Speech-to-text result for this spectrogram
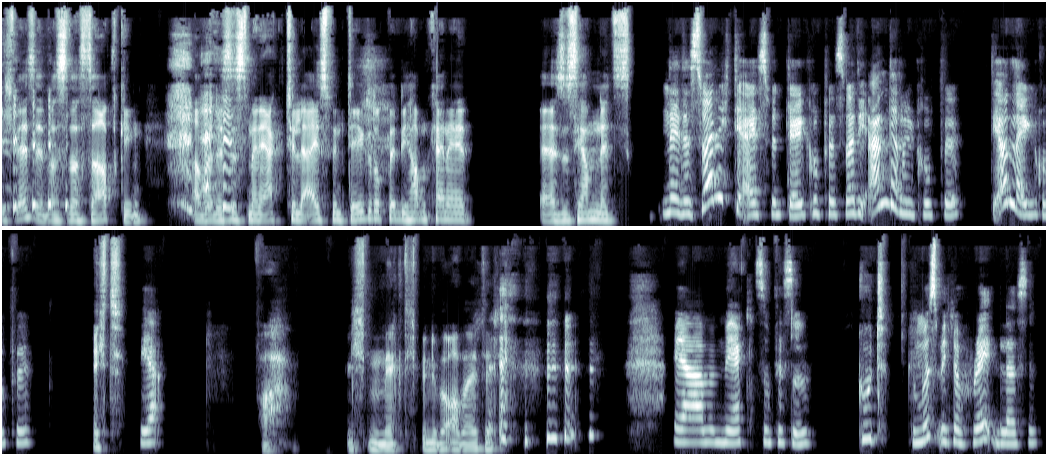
Ich weiß nicht, was, was da abging. Aber das ist meine aktuelle Icewind Dale Gruppe, die haben keine, also sie haben jetzt, Nee, das war nicht die Icewind Dale Gruppe, es war die andere Gruppe. Die Online-Gruppe. echt, Ja. boah, ich merke, ich bin überarbeitet. ja, man merkt so ein bisschen. Gut, du musst mich noch raten lassen.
